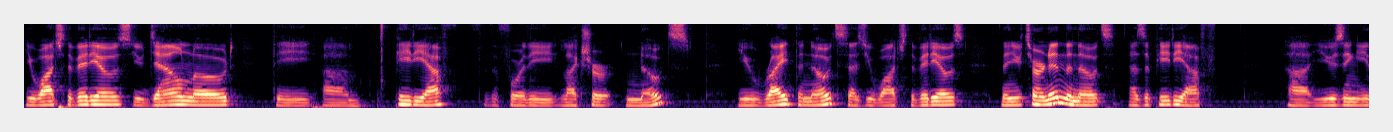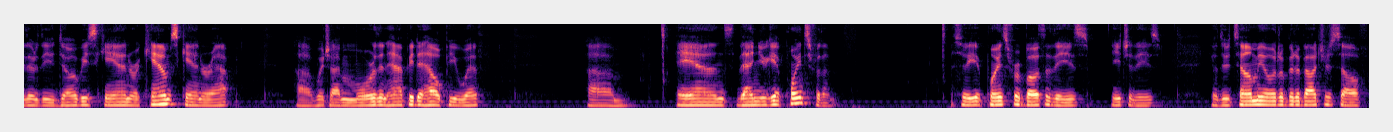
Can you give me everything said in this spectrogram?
you watch the videos, you download the um, PDF for the, for the lecture notes. You write the notes as you watch the videos, then you turn in the notes as a PDF uh, using either the Adobe Scan or Cam Scanner app, uh, which I'm more than happy to help you with. Um, and then you get points for them. So you get points for both of these, each of these. You'll do tell me a little bit about yourself.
